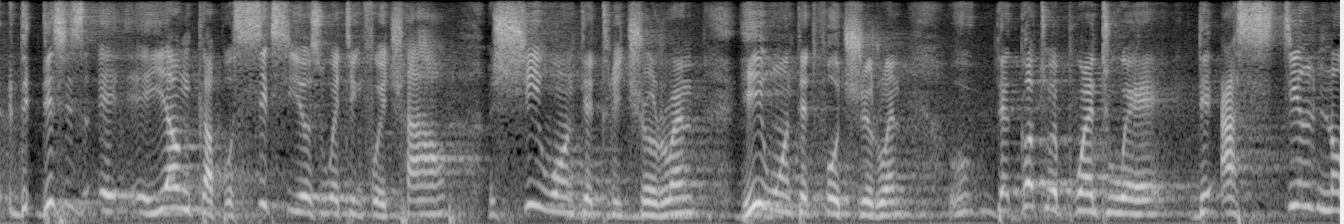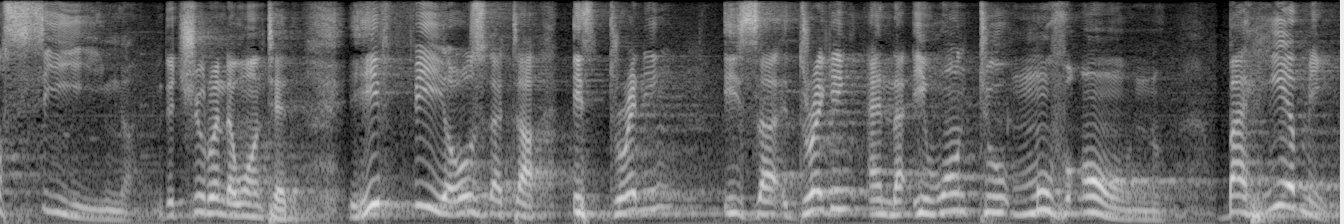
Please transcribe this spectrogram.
Th- This is a, a young couple, six years waiting for a child. She wanted three children. He wanted four children. They got to a point where they are still not seeing the children they wanted. He feels that uh, it's draining, is uh, dragging, and uh, he want to move on. But hear me.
